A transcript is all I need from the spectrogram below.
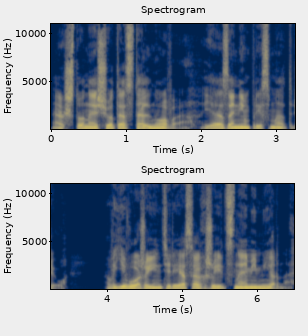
А что насчет остального, я за ним присмотрю. В его же интересах жить с нами мирно.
